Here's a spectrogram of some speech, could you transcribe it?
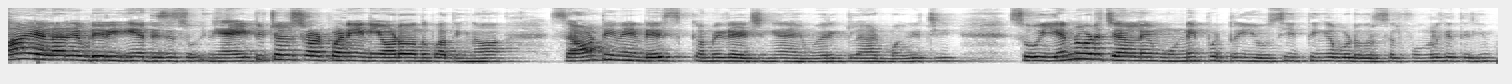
ஹாய் எல்லாரும் எப்படி இருக்கீங்க? திஸ் இஸ் நீ யூடியூப் சேனல் ஸ்டார்ட் பண்ணி நீயோட வந்து பார்த்தீங்கன்னா செவன்ட்டி நைன் டேஸ் கம்ப்ளீட் ஆகிடுச்சிங்க ஐ எம் வெரி கிளாட் மகிழ்ச்சி. ஸோ என்னோட சேனலை முன்னை பற்றி யோசி திங்கப்பட்டு ஒரு செல்ஃப் உங்களுக்கே தெரியும்.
